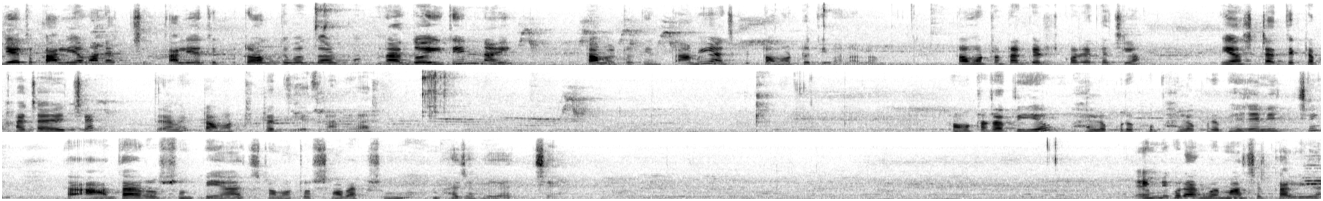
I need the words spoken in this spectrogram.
যেহেতু কালিয়া বানাচ্ছি, কালিয়াতে একটু টক দেওয়ার দরকার। না, দই দিন নাই, টমেটো দিন। আমি আজকে টমেটো দিয়ে বানালাম। টমেটোটা গ্রেট করে রেখেছিলাম। পেঁয়াজটা অর্ধেকটা ভাজা হয়েছে তো আমি টমেটোটা দিয়ে দিলাম এবার। টমেটোটা দিয়েও ভালো করে, খুব ভালো করে ভেজে নিচ্ছি। তা আদা, রসুন, পেঁয়াজ, টমেটো সব একসঙ্গে ভাজা হয়ে যাচ্ছে। এমনি করে একবার মাছের কালিয়া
